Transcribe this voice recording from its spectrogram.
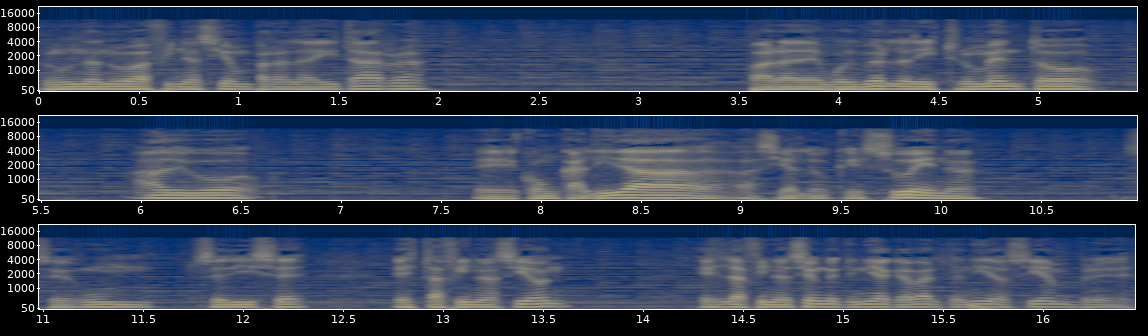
con una nueva afinación para la guitarra, para devolverle al instrumento algo eh, con calidad hacia lo que suena, según se dice, esta afinación es la afinación que tenía que haber tenido siempre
